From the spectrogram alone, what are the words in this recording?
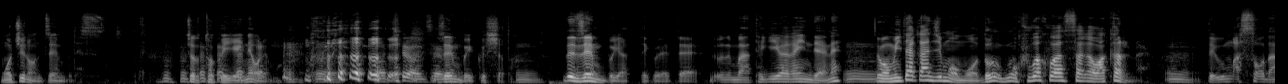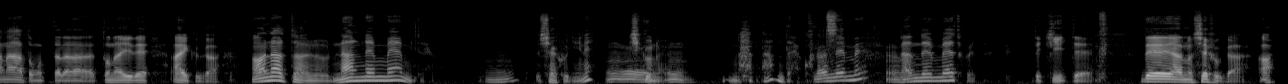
もちろん全部です ちょっと得意げにね俺も。うん。もちろん全部いくっしょと、うん。で全部やってくれて。まあ手際がいいんだよね、うん。でも見た感じもうもうどもうふわふわさが分かるのよ。うん。でうまそうだなと思ったら隣でアイクが「あなた何年目?」みたいな。うん。シェフにねうん。聞くのよ。うんななんだよこいつ何年目？うん何年目？とか言って。で聞いて。であのシェフが「あ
